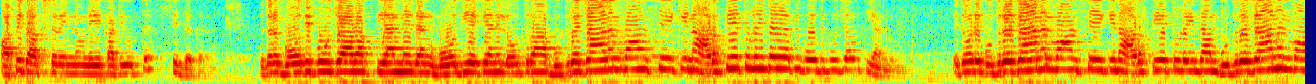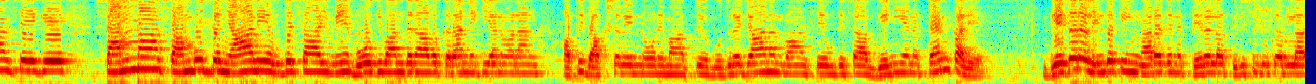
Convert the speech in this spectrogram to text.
අපි දක්ෂ වෙන්න උනේ කටයුත්ත සිද්ධ කරන්න. ඒතර බෝධි පූජාවක් තියන්නේ දැන් බෝධිය කියන්නේ ලෞතර බුදුරජාණන් වහන්සේ කියන අර්ථය තුල ඉඳලා අපි බෝධි පූජාව තියන්නේ. එතකොට බුදුරජාණන් වහන්සේ කියන අර්ථය තුල ඉඳන් බුදුරජාණන් වහන්සේගේ සම්මා සම්බුද්ධ ඥානය උදෙසායි මේ බෝධි වන්දනාව කරන්න කියනවා නම් අපි දක්ෂ වෙන්න ඕනේ මාත්‍රය බුදුරජාණන් වහන්සේ උදෙසා ගෙනියන පෑන් කලය. ගෙදර ලිඳකින් අරගෙන පෙරලා පිරිසිදු කරලා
